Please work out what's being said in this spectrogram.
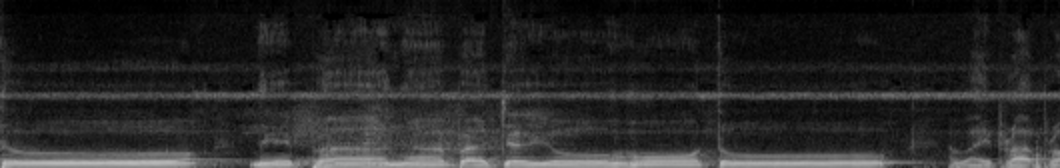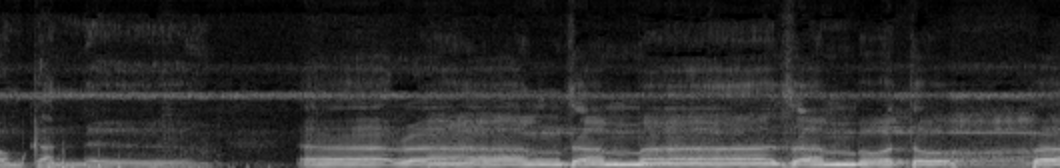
ธุ นิพพานาปัจจโยโหตุไหว้พระพร้อมกันเด้ออะระหังสัมมาสัมพุทโธภะ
